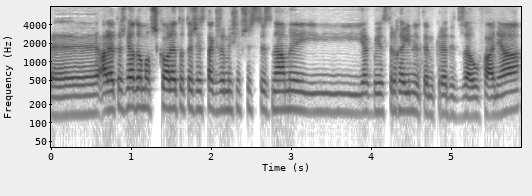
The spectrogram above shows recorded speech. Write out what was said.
E, ale też wiadomo, w szkole to też jest tak, że my się wszyscy znamy i jakby jest trochę inny ten kredyt zaufania,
